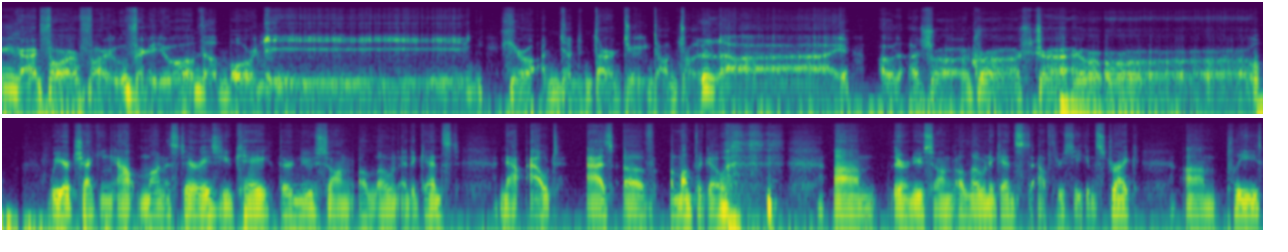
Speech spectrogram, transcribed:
got for a video of the morning. Here on the 13th of July. We are checking out Monasteries UK, their new song Alone and Against, now out as of a month ago. um, their new song Alone Against out through Seek and Strike. Um, please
